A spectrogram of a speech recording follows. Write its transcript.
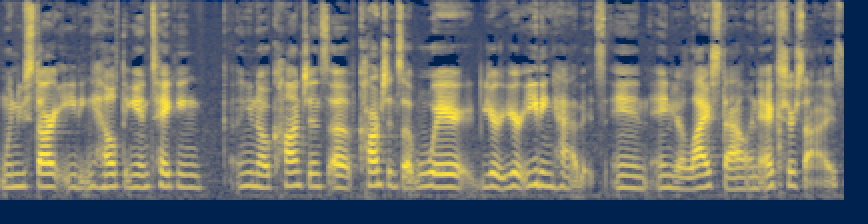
when you start eating healthy and taking you know conscience of conscience of where your your eating habits and and your lifestyle and exercise.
